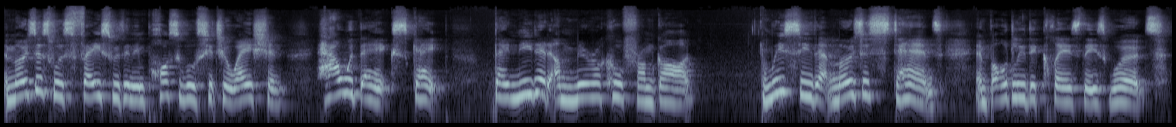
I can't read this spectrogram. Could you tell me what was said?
And Moses was faced with an impossible situation. How would they escape? They needed a miracle from God. And we see that Moses stands and boldly declares these words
